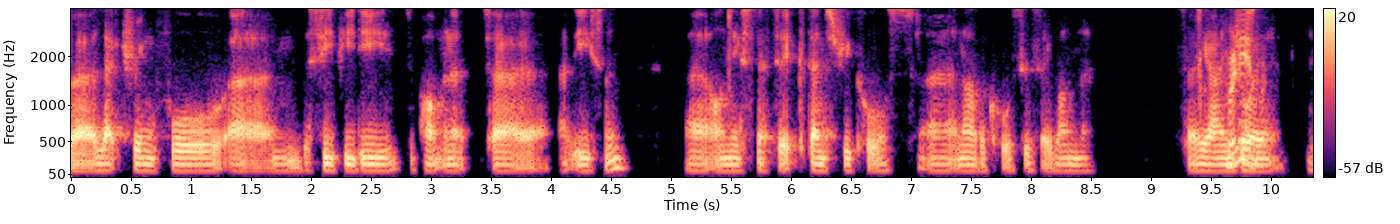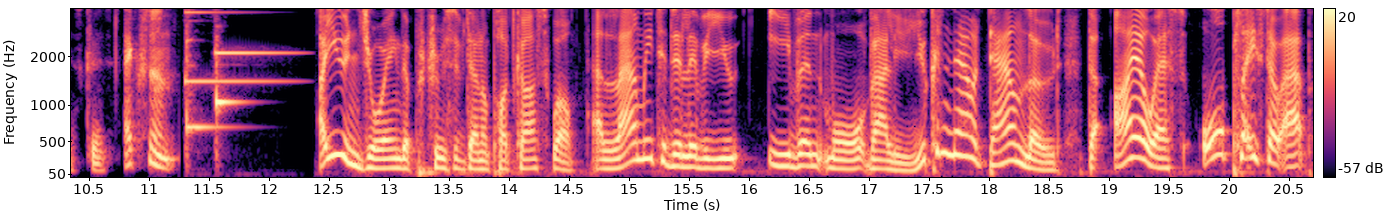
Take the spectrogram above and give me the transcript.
uh, lecturing for um, the CPD department at uh, at Eastman uh, on the aesthetic dentistry course uh, and other courses they run there. So yeah, I Brilliant. enjoy it. It's good. Excellent. Are you enjoying the Protrusive Dental podcast? Well, allow me to deliver you even more value. You can now download the iOS or Play Store app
